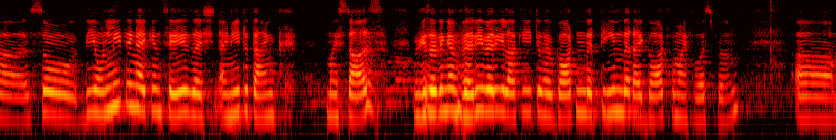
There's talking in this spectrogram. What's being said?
Uh, so the only thing I can say is I, I need to thank my stars because I think I'm very very lucky to have gotten the team that I got for my first film. Um,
